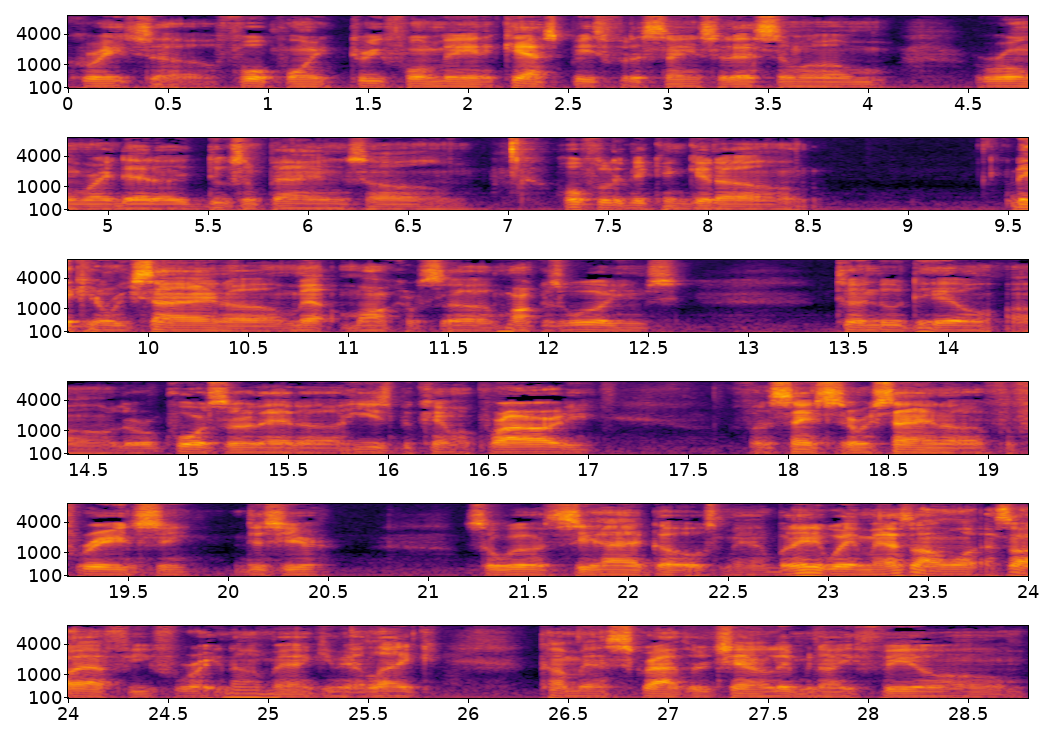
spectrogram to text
creates uh 4.34 million in cap space for the Saints. So that's some um room right there to do some things. Um, hopefully they can get um they can resign uh Marcus uh, Marcus Williams to a new deal. Uh, the reports are that uh, he's become a priority for the Saints to resign uh, for free agency this year. So we'll see how it goes, man. But anyway, man, that's all I want. That's all I have for you for right now, man. Give me a like, comment, subscribe to the channel. Let me know how you feel. Um,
